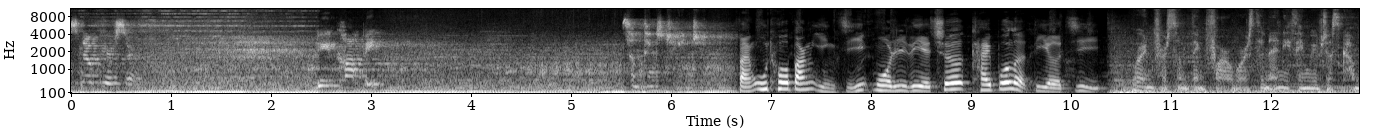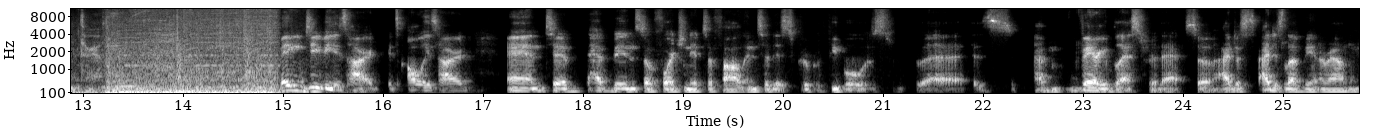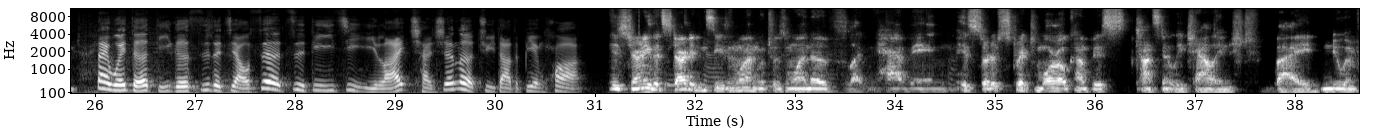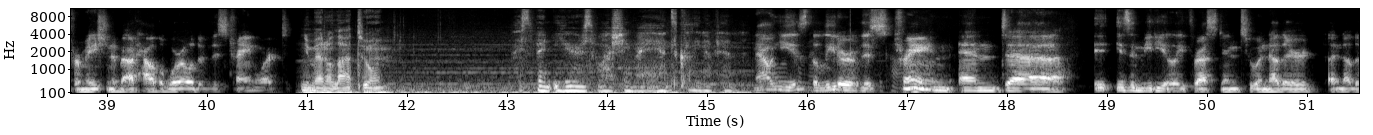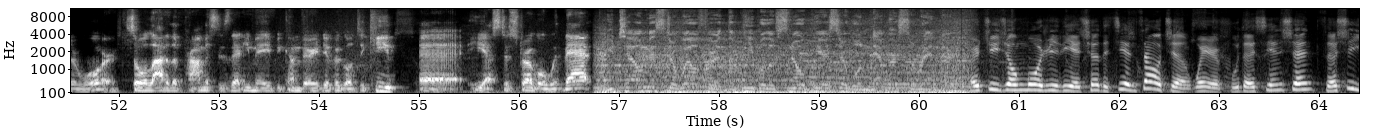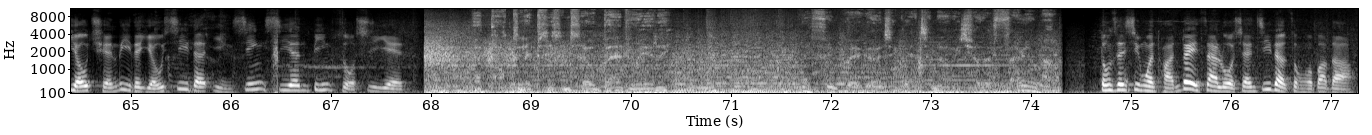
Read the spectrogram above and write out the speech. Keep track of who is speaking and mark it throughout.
Speaker 1: Snowpiercer. Being copied. Something's changing.
Speaker 2: 反乌托邦影集《末日列车》开播了第二季。
Speaker 3: We're in for something far worse than anything we've just come through.
Speaker 4: Making TV is hard. It's always hard. And to have been so fortunate to fall into this group of people is, uh, is I'm very blessed for that. So I just I just love being around them.
Speaker 2: 戴维德·迪格斯的角色自第一季以来产生了巨大的变化。
Speaker 4: His journey that started in season one, which was one of like having his sort of strict moral compass constantly challenged by new information about how the world of this train worked.
Speaker 5: You meant a lot to him.
Speaker 3: I spent years washing my hands clean of him.
Speaker 4: Now he is the leader of this train and uh, i- is immediately thrust into another another war. So a lot of the promises that he made become very difficult to keep. Uh, he has to struggle with that.
Speaker 6: You tell Mr. Wilford the people of Snowpiercer will never surrender.
Speaker 2: 而剧中末日列车的建造者威尔福德先生，则是由《权力的游戏》的影星西恩宾所饰演。
Speaker 7: Apocalypse isn't so bad, really. I think we're going to get to know each other very well.
Speaker 2: 东森新闻团队在洛杉矶的综合报道。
